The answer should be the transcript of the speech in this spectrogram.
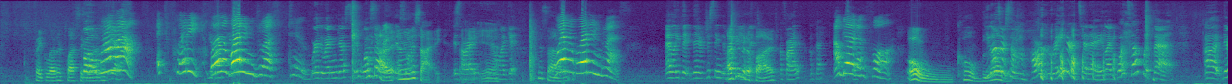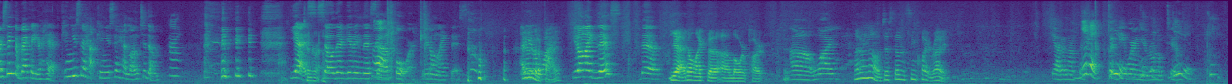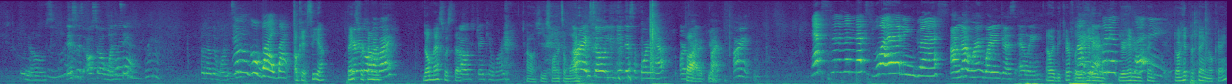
fake leather, plastic Faux. leather. Mama, it's pretty. You Wear the wedding dress too. Wear the wedding dress too? What It's would alright. I mean, one? it's alright. It's alright? You Yeah, don't like it? it's Wear the wedding dress. Ellie, they, they're just saying the I back give it a five. A five? Okay. I'll give it a four. Oh, cold blood. You guys are some hard rater today. Like, what's up with that? Uh, they're seeing the back of your head. Can you say hi- Can you say hello to them? Hi. Turn yes. around. So they're giving this uh, four. They don't like this. I don't give know it a why. five. You don't like this? The Yeah, I don't like the uh, lower part. uh, why? I don't know. It just doesn't seem quite right. Yeah, I don't know. Could, Get it. could get be it, wearing your get wrong too. Get it. Get it. Who knows? This is also a onesie. Where? Where? Another onesie. I'm gonna go bye bye. Okay, see ya. Thanks Here for go. coming. Bye bye. Don't mess with stuff. Oh, drinking water. Oh, she just wanted some water. All right, so you give this a four and a half or Five, five? yeah. Five. All right. Next is the next wedding dress. I'm not wearing wedding dress, Ellie. Ellie, be careful. Not you're hitting. yet. But The, it's you're hitting the thing. Don't hit the thing, okay?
